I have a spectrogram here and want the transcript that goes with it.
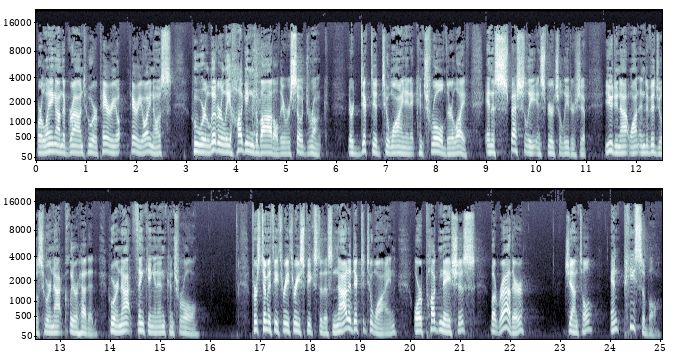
or laying on the ground who were perioinos, who were literally hugging the bottle. They were so drunk. They're addicted to wine and it controlled their life. And especially in spiritual leadership, you do not want individuals who are not clear headed, who are not thinking and in control. 1 Timothy 3 3 speaks to this not addicted to wine or pugnacious, but rather gentle and peaceable.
